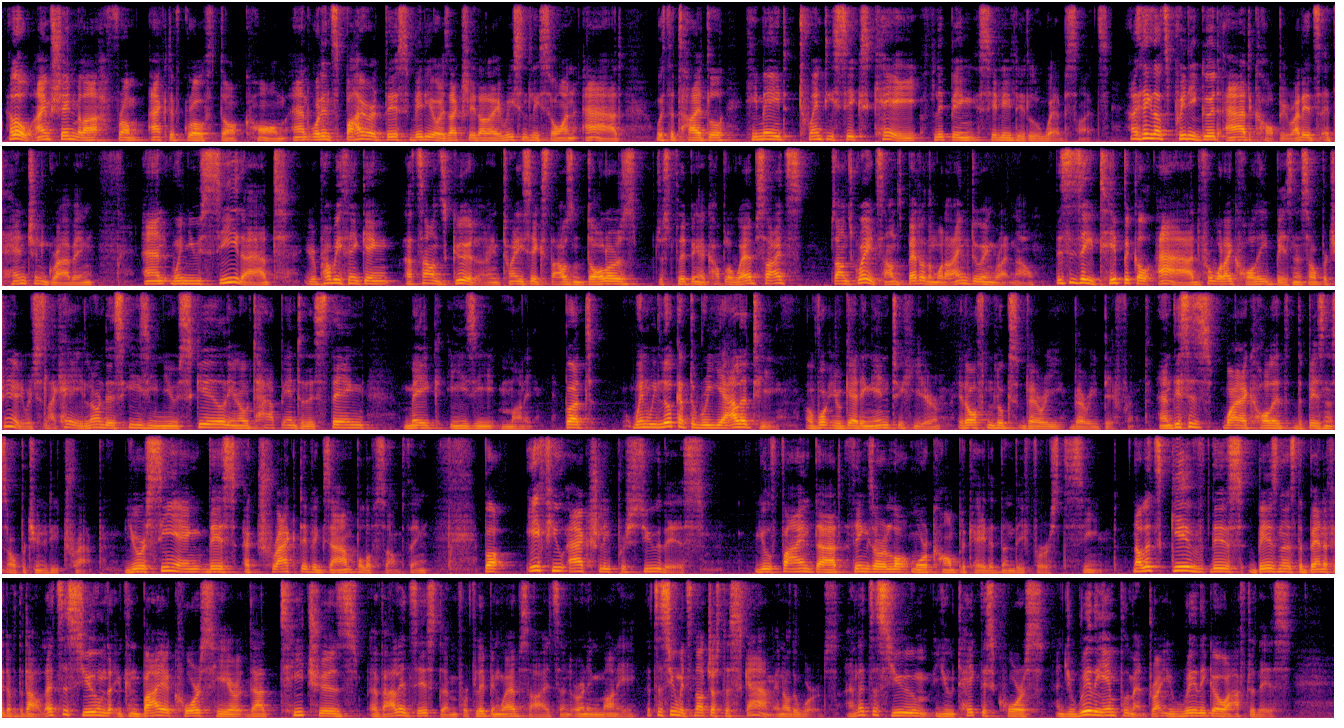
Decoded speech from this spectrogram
Hello, I'm Shane Melaugh from ActiveGrowth.com and what inspired this video is actually that I recently saw an ad with the title, He Made 26k Flipping Silly Little Websites. I think that's pretty good ad copy, right? It's attention grabbing. And when you see that, you're probably thinking, that sounds good. I mean, $26,000 just flipping a couple of websites sounds great, sounds better than what I'm doing right now. This is a typical ad for what I call a business opportunity, which is like, hey, learn this easy new skill, you know, tap into this thing, make easy money. But when we look at the reality of what you're getting into here, it often looks very, very different. And this is why I call it the business opportunity trap. You're seeing this attractive example of something, but if you actually pursue this, you'll find that things are a lot more complicated than they first seemed. Now let's give this business the benefit of the doubt. Let's assume that you can buy a course here that teaches a valid system for flipping websites and earning money. Let's assume it's not just a scam, in other words. And let's assume you take this course and you really implement, right? You really go after this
